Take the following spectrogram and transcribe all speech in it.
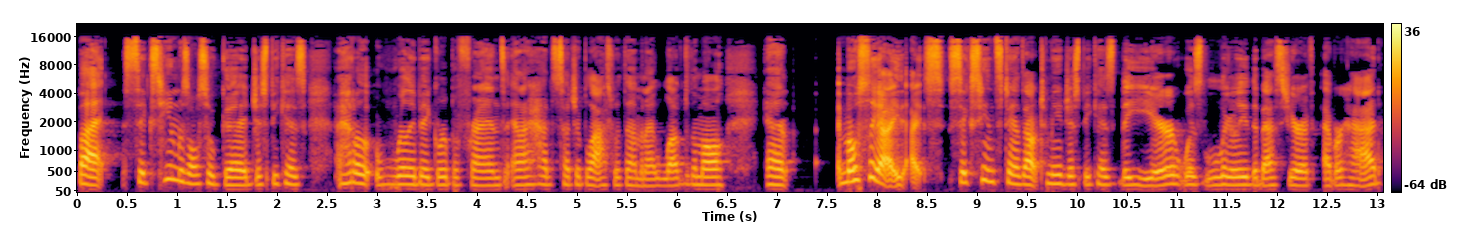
But 16 was also good just because I had a really big group of friends and I had such a blast with them and I loved them all. And mostly I, I 16 stands out to me just because the year was literally the best year I've ever had.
